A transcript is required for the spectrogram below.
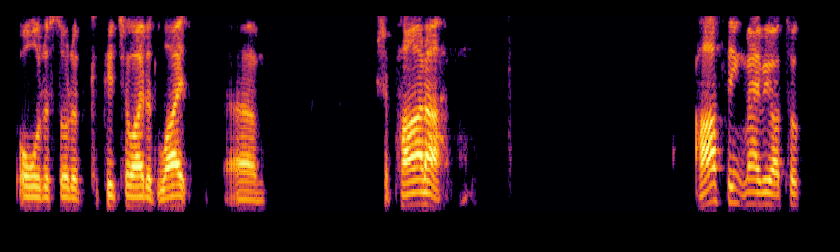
all just sort of capitulated late. Um, Chapada, I think maybe I took.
